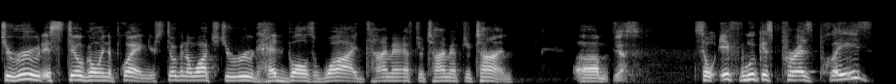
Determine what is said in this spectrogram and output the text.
Giroud is still going to play, and you're still going to watch Giroud head balls wide time after time after time. Um, Yes. so if Lucas Perez plays,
